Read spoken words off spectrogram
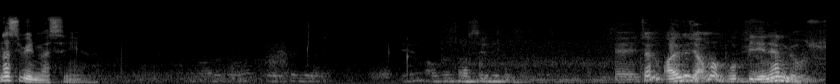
Nasıl bilmezsin yani? E, canım ayrıca ama bu bilinen bir husus.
